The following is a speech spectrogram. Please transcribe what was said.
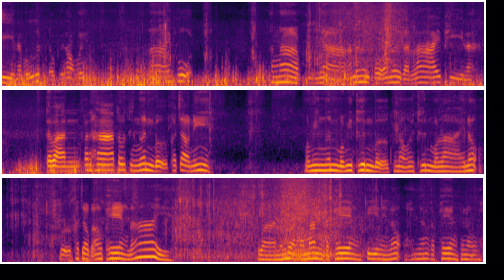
ทีนะบืดเดี๋ยวพี่น้องเอ้ยลายโพดทางหน้าหญ้าอันเนยเขาอันเนยกันลายทีนะแต่ว่านปัญหาตัวถึงเงินเบิกเขาเจ้านี่บ่มีเงินบ่มีทุนเบิกพี่น้องเอ้ยทุนบ่ลายเนาะเบิกเขาเจ้าก็เอาแพงได้ว่าน้ำเมืองน้ำมันกับแพงปีนี่เนาะยังกับแพงพี่น้องเอ้ย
